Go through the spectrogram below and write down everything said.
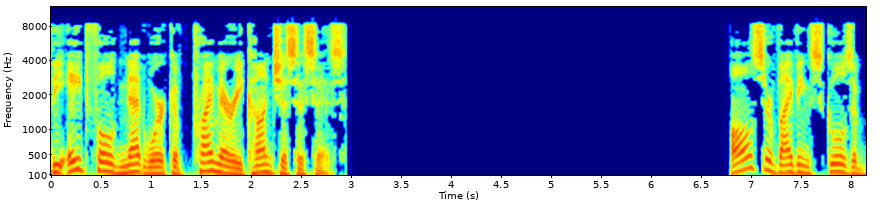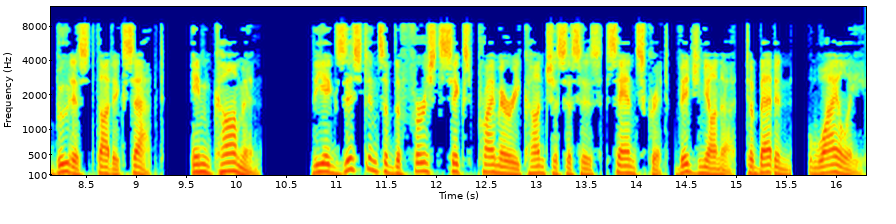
The Eightfold Network of Primary Consciousnesses All surviving schools of Buddhist thought accept in common the existence of the first six primary consciousnesses Sanskrit, Vijñana, Tibetan, Wylie,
